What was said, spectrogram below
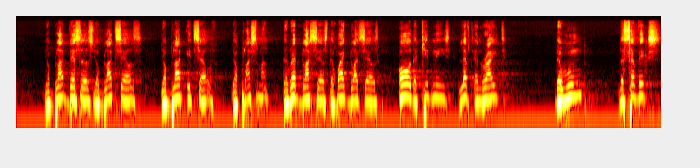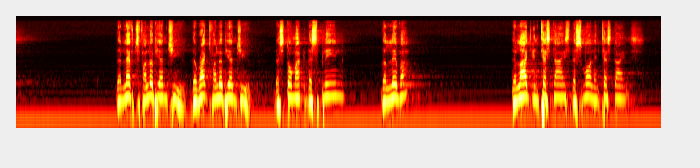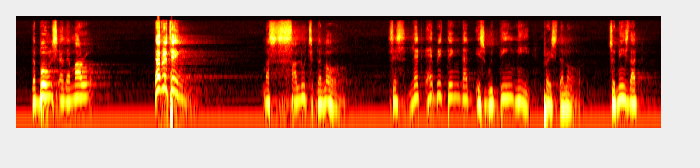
your blood vessels, your blood cells, your blood itself, your plasma, the red blood cells, the white blood cells, all the kidneys, left and right, the womb, the cervix, the left fallopian tube, the right fallopian tube, the stomach, the spleen, the liver, the large intestines, the small intestines, the bones and the marrow. Everything must salute the Lord. It says, Let everything that is within me praise the Lord. So it means that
